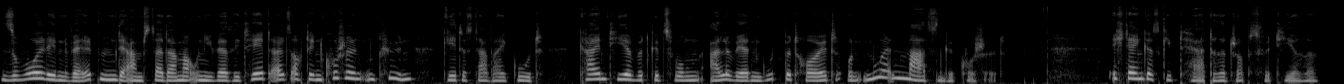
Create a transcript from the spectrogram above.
sowohl den Welpen der Amsterdamer Universität als auch den kuschelnden Kühen geht es dabei gut. Kein Tier wird gezwungen, alle werden gut betreut und nur in Maßen gekuschelt. Ich denke, es gibt härtere Jobs für Tiere.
